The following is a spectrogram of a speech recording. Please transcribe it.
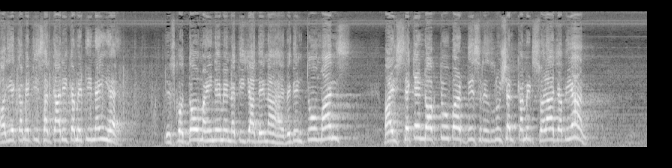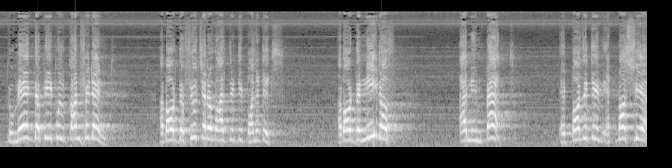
और ये कमेटी सरकारी कमेटी नहीं है। इसको दो महीने में नतीजा देना है। Within two months by second October this resolution commit Swaraj Abhiyan to make the people confident about the future of alternative politics, about the need of an impact, a positive atmosphere,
